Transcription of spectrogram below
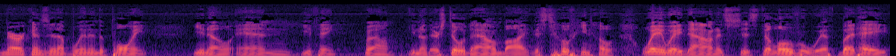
Americans end up winning the point, you know, and you think, well, you know, they're still down by, they're still, you know, way, way down. It's it's still over with. But hey,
